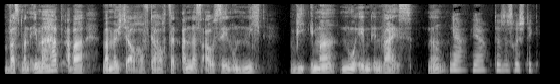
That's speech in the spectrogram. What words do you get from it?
was man immer hat, aber man möchte auch auf der Hochzeit anders aussehen und nicht wie immer nur eben in weiß. Ne? Ja, ja, das ist richtig.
